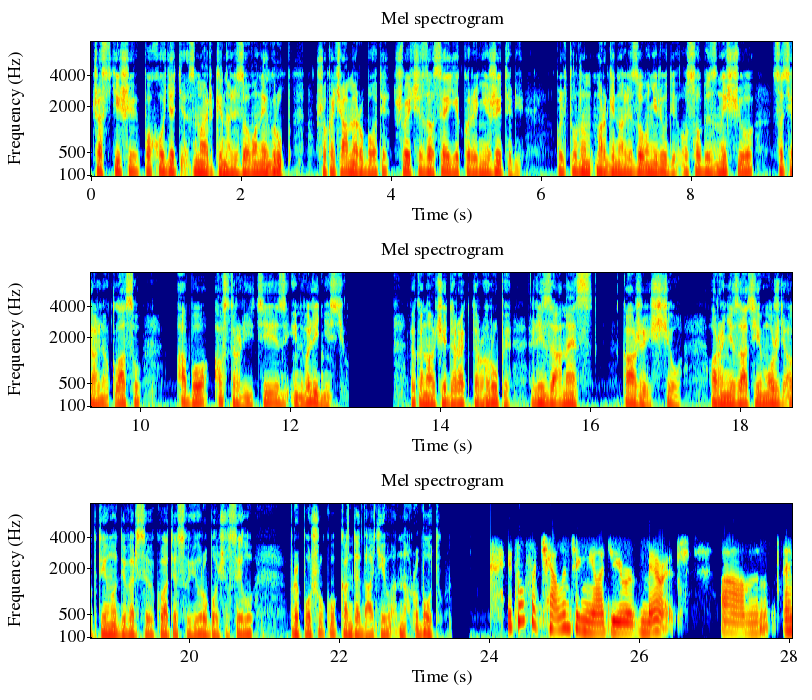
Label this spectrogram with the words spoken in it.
частіше походять з маргіналізованих груп. Шукачами роботи швидше за все є корінні жителі, культурно маргіналізовані люди, особи з нижчого соціального класу або австралійці з інвалідністю. Виконавчий директор групи Ліза Анес каже, що організації можуть активно диверсифікувати свою робочу силу при пошуку кандидатів на роботу. It's also challenging the idea of merit um, and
